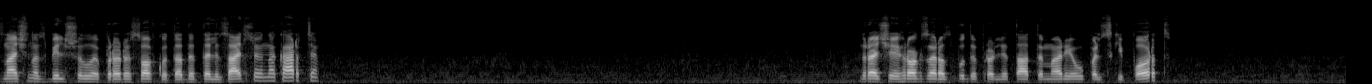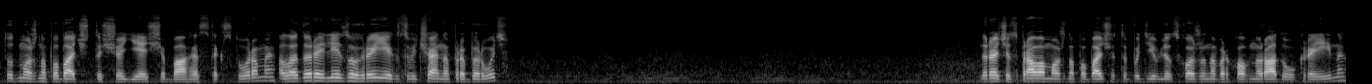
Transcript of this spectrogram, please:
Значно збільшили прорисовку та деталізацію на карті. До речі, ігрок зараз буде пролітати Маріупольський порт. Тут можна побачити, що є ще баги з текстурами, але до релізу гри їх, звичайно, приберуть. До речі, справа можна побачити будівлю, схожу на Верховну Раду України.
